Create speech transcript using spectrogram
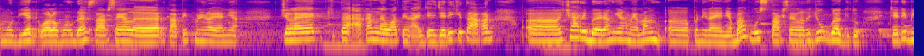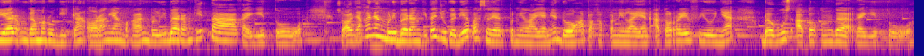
Kemudian walaupun udah star seller tapi penilaiannya jelek kita akan lewatin aja. Jadi kita akan uh, cari barang yang memang uh, penilaiannya bagus star seller juga gitu. Jadi biar nggak merugikan orang yang bakalan beli barang kita kayak gitu. Soalnya kan yang beli barang kita juga dia pasti lihat penilaiannya dong apakah penilaian atau reviewnya bagus atau enggak kayak gitu.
